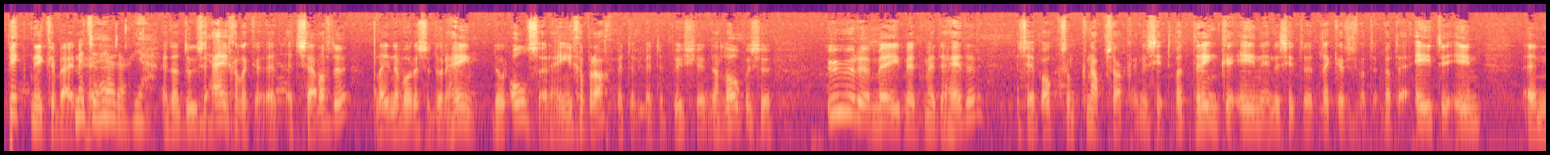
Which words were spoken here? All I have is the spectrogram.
Picknicken bij de Met de herder. herder, ja. En dan doen ze eigenlijk het- hetzelfde. Alleen dan worden ze doorheen, door ons erheen gebracht met de, met de busje. En dan lopen ze uren mee met, met de herder. Ze hebben ook zo'n knapzak. En er zit wat drinken in. En er zit lekker wat, wat te eten in. En eh,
